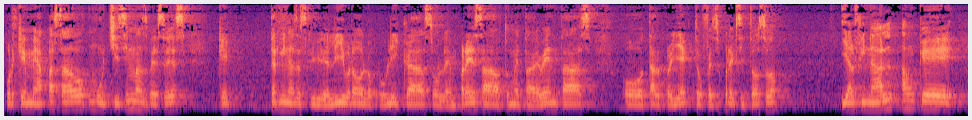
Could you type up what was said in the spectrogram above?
Porque me ha pasado muchísimas veces que terminas de escribir el libro, lo publicas, o la empresa, o tu meta de ventas, o tal proyecto, fue súper exitoso. Y al final, aunque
